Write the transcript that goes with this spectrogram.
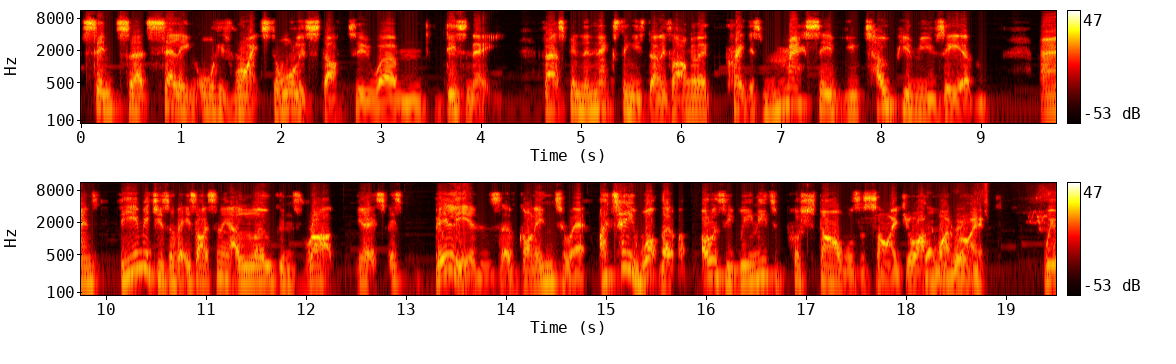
since uh, selling all his rights to all his stuff to um, Disney. That's been the next thing he's done. Is like I'm going to create this massive utopia museum, and the images of it is like something like Logan's Run. You know, it's, it's billions have gone into it. I tell you what, though, honestly, we need to push Star Wars aside. You are Yeah, quite really- right. We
